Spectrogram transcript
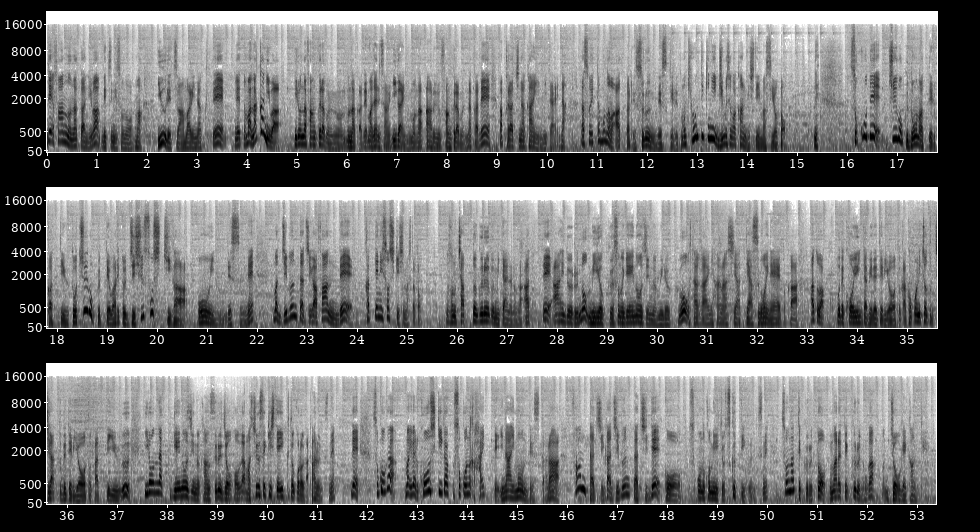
で、ファンの中には別にその、まあ、優劣はあまりなくて、えっ、と、まあ、中にはいろんなファンクラブの中で、まあ、ジャニーさん以外にもあるファンクラブの中で、まあ、プラチナ会員みたいな、そういったものはあったりするんですけれども、基本的に事務所が管理していますよと。ね。そこで中国どうなっているかっていうと中国って割と自主組織が多いんですね、まあ、自分たちがファンで勝手に組織しましたと。そのチャットグループみたいなのがあってアイドルの魅力その芸能人の魅力をお互いに話し合ってやすごいねとかあとはここでこういうインタビュー出てるよとかここにちょっとちらっと出てるよとかっていういろんな芸能人の関する情報がまあ集積していくところがあるんですね。でそこが、まあ、いわゆる公式がそこの中入っていないもんですからファンたちが自分たちでこうそこのコミュニティを作っていくんですね。そうなってくると生まれてくるのが上下関係。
